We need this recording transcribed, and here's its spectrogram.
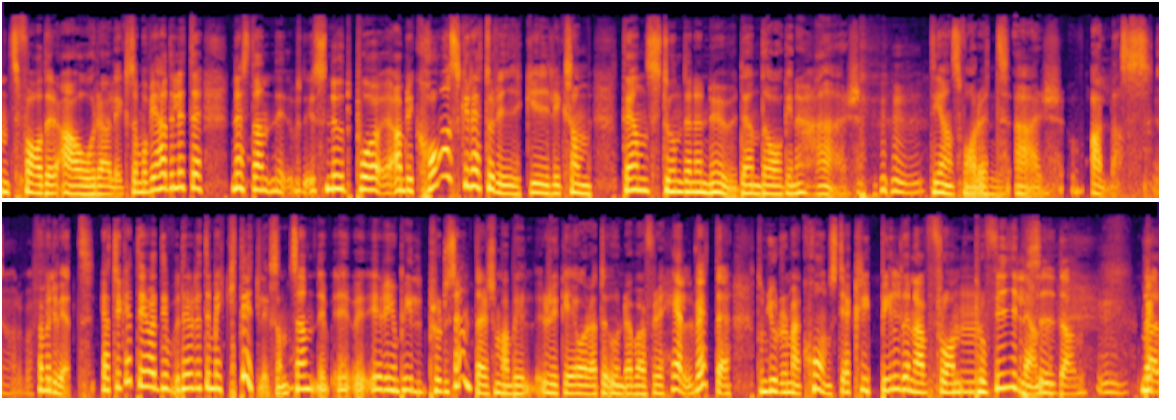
landsfader-aura liksom. Och vi hade lite nästan snudd på amerikansk retorik i liksom den stunden är nu, den dagen är här. Det ansvaret Mm. är allas. Ja, Ja, men du vet, jag tycker att det, det, det är lite mäktigt. Liksom. Sen är är det ju en bildproducent där som man vill rycka i örat och undra varför i helvete de gjorde de här konstiga klippbilderna från Mm, profilen Sidan. Mm. med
